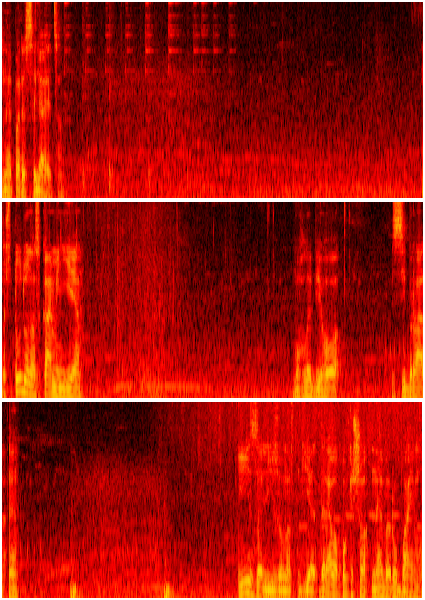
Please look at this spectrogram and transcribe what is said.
не переселяється. Ось тут у нас камінь є. Могли б його зібрати. І залізо у нас тут є. Дерева поки що не вирубаємо.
